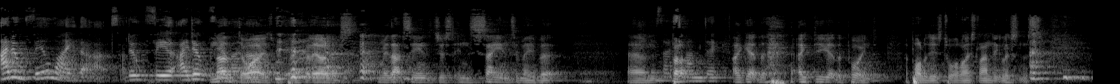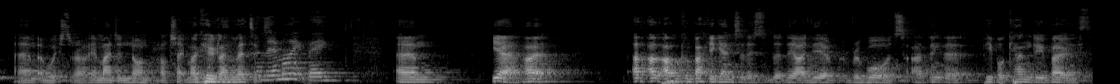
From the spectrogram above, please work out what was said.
I don't feel like that. I don't feel. I don't feel. Neither like do I, to be perfectly honest. I mean, that seems just insane to me, but. Um, but Icelandic. I get the, I do get the point. Apologies to all Icelandic listeners, um, of which there are, I imagine, none. I'll check my Google Analytics. And there might be. Um, yeah, I, I'll come back again to this, the, the, idea of rewards. I think that people can do both,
